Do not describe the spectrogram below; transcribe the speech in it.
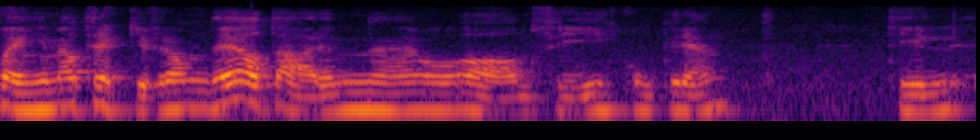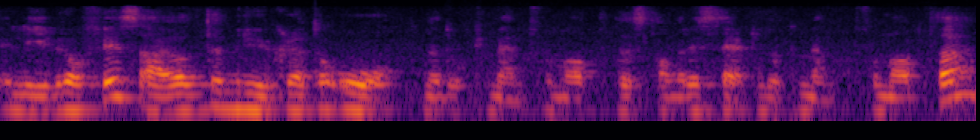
Poenget med å trekke fram det, at det er en eh, og annen fri konkurrent til LibreOffice, er jo at det bruker dette åpne dokumentformatet, det standardiserte dokumentformatet.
